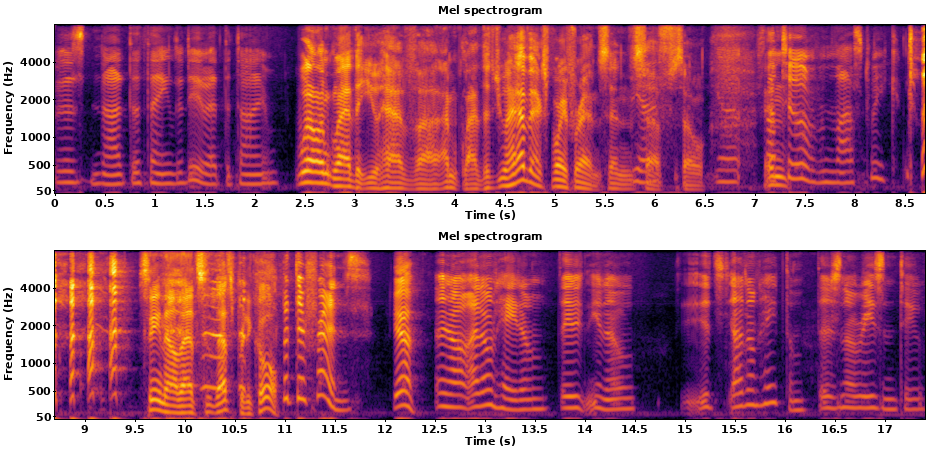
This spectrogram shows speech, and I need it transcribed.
it was not the thing to do at the time. Well, I'm glad that you have. Uh, I'm glad that you have ex-boyfriends and Yes. stuff. So, Yeah, saw And- two of them last week, see now that's that's pretty cool. but they're friends. Yeah. You know, I don't hate them. They you know, it's I don't hate them. There's no reason to.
